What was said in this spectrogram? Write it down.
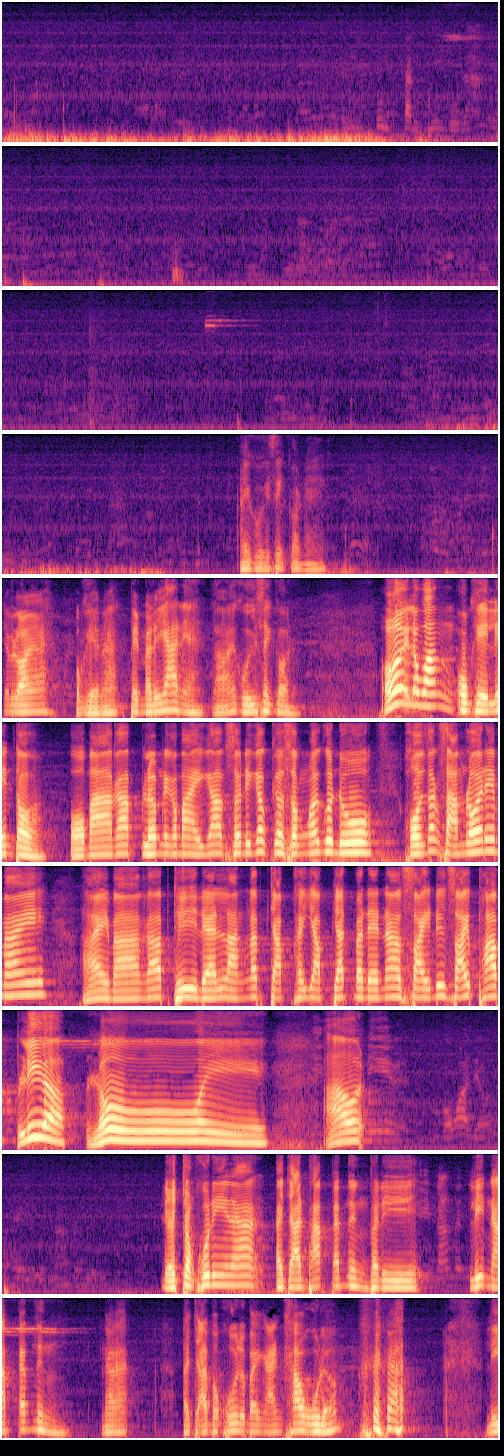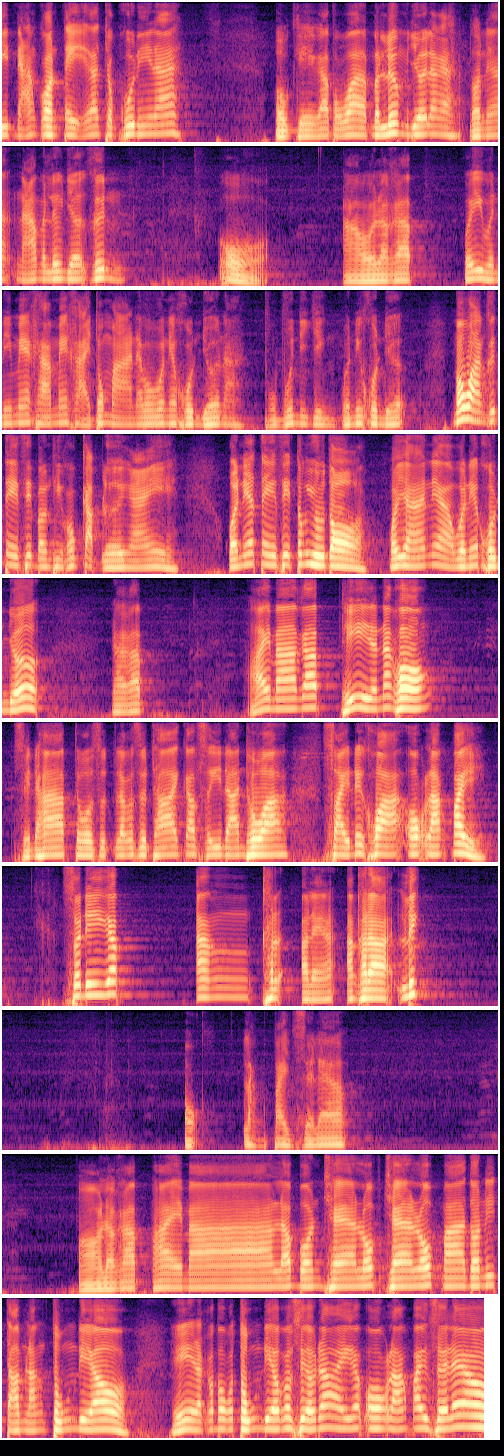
ให้คุยเสร็จก่อนไงเรียบร้อยนะโอเคนะเป็นมารยาทเนี่ยเราให้คุยเสร็จก่อนเฮ้ยระวังโอเคเล่นต่อออกมาครับ เริ่มในกระไมครับ สวัสดีครับเกือบ200คนดู ขนสัก 300 ได้ไหม ให้มาครับที่แดนหลังครับจับขยับยัดประเด็นหน้าใส่ด้วยสายพับเรียบโรยเอาเดี๋ยวจบคู่นี้นะ อาจารย์พักแป๊บหนึ่งพอดีรีดนับแป๊บหนึ่งนะอาจารย์บอกคุยจะไปงานเข้ากูแล้วรีดน้ำก่อนเตะก็จบคู่นี้นะ โอเคครับ เพราะว่ามันเริ่มเยอะแล้วไงตอนนี้น้ำมันเริ่มเยอะขึ้น โอ้ เอาแล้วครับเฮ้ยวันนี้แม่ค้าแม่ขายต้องมานะเพราะวันนี้คนเยอะนะผมพูดจริง ๆ วันนี้คนเยอะ เมื่อวานคือเตะเสร็จบางทีเขากลับเลยไง วันนี้เตะเสร็จต้องอยู่ต่อ เพราะฉะนั้นเนี่ยวันนี้คนเยอะนะครับให้มาครับที่ด้านหน้าของเซนฮาร์ตัวสุดแล้วก็สุดท้ายกับสีดานทัวใส่ด้วยขวาออกหลังไปสวัสดีครับ อังคาอะไรนะอังคาราลิก ออกหลังไปเสร็จแล้ว อ๋อแล้วครับให้มาแล้วบอลแชร์ลบแชร์ลบมาตอนนี้ตามหลังตุงเดียวเฮ้ยแล้วก็บอกว่าตุงเดียวก็เสียได้ครับออกหลังไปเสร็จแล้ว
